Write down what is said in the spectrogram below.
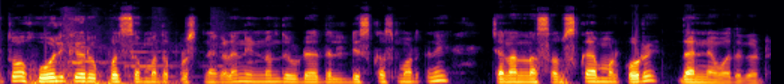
ಅಥವಾ ಹೋಲಿಕೆ ರೂಪದ ಸಂಬಂಧ ಪ್ರಶ್ನೆಗಳನ್ನ ಇನ್ನೊಂದು ವಿಡಿಯೋದಲ್ಲಿ ಡಿಸ್ಕಸ್ ಮಾಡ್ತೀನಿ. ಚಾನಲ್ನ ಸಬ್ಸ್ಕ್ರೈಬ್ ಮಾಡ್ಕೊಡ್ರಿ ಧನ್ಯವಾದಗಳು.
